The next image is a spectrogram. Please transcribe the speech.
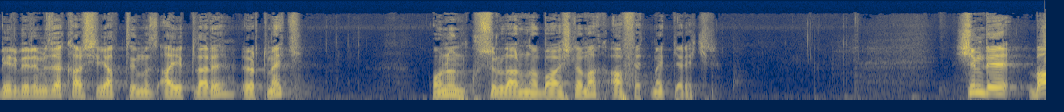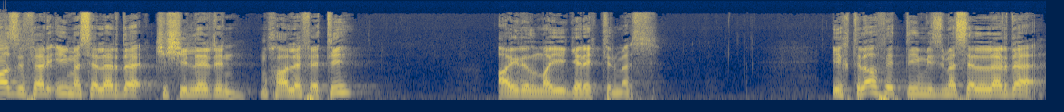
birbirimize karşı yaptığımız ayıpları örtmek, onun kusurlarını bağışlamak, affetmek gerekir. Şimdi bazı fer'i meselelerde kişilerin muhalefeti ayrılmayı gerektirmez. İhtilaf ettiğimiz meselelerde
